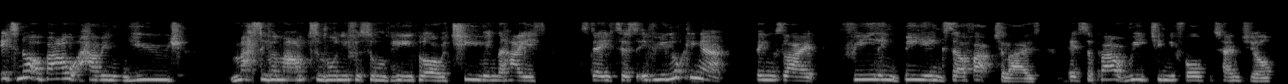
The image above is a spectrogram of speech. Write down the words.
it's not about having huge massive amounts of money for some people or achieving the highest status if you're looking at things like feeling, being self actualized. It's about reaching your full potential.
